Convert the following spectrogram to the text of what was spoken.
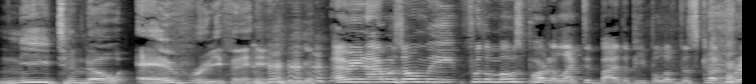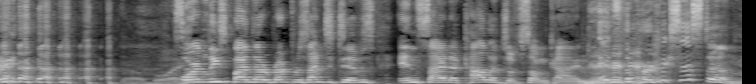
need to know everything. I mean, I was only, for the most part, elected by the people of this country. Oh, or at least by their representatives inside a college of some kind. It's the perfect system.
